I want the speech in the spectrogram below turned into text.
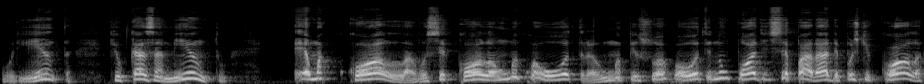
orienta, que o casamento é uma cola, você cola uma com a outra, uma pessoa com a outra, e não pode separar. Depois que cola,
